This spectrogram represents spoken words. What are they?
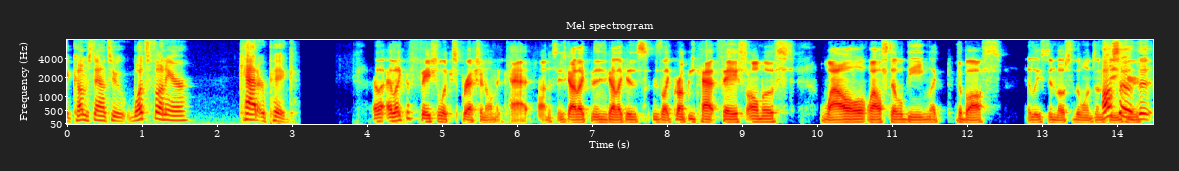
It comes down to what's funnier, cat or pig? I, I like the facial expression on the cat. Honestly, he's got like he's got like his his like grumpy cat face almost, while while still being like the boss. At least in most of the ones I'm also the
